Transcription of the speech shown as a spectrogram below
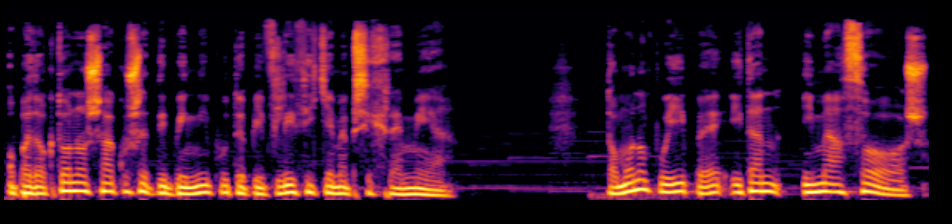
Ο παιδοκτόνος άκουσε την ποινή που του επιβλήθηκε με ψυχραιμία. Το μόνο που είπε ήταν «Είμαι αθώος».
